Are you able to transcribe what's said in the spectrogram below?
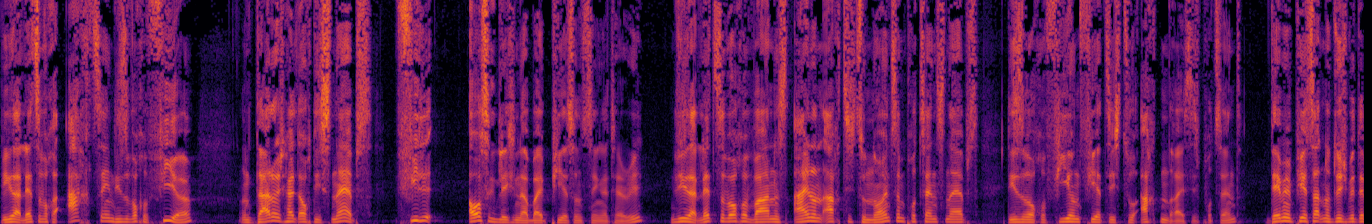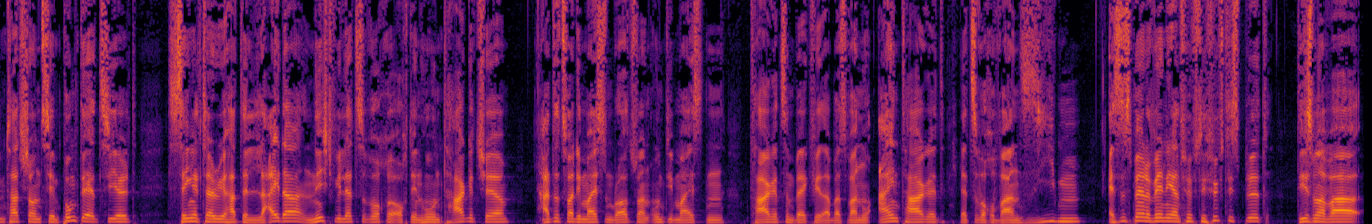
Wie gesagt, letzte Woche 18, diese Woche 4 und dadurch halt auch die Snaps viel ausgeglichener bei Pierce und Singletary. Wie gesagt, letzte Woche waren es 81 zu 19% Snaps, diese Woche 44 zu 38%. Damien Pierce hat natürlich mit dem Touchdown 10 Punkte erzielt. Singletary hatte leider nicht wie letzte Woche auch den hohen Target Share. Hatte zwar die meisten Routes Run und die meisten Targets im Backfield, aber es war nur ein Target. Letzte Woche waren sieben. Es ist mehr oder weniger ein 50-50-Split. Diesmal war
